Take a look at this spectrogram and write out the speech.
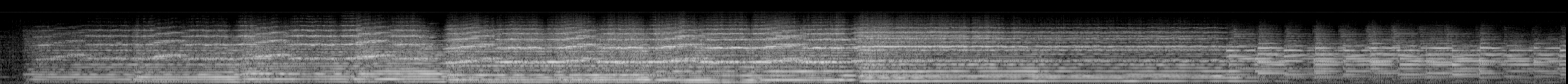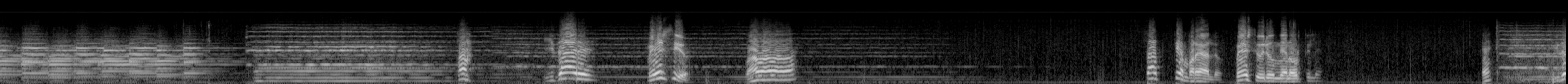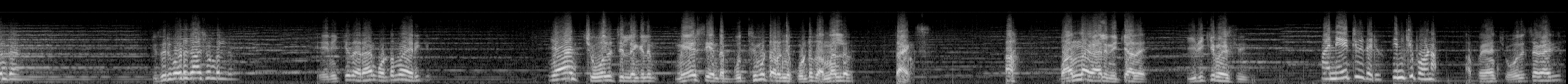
പറയാലോ വരും വരുമെന്ന് ഞാൻ ഓർത്തില്ല. ഇതെന്താ? ഇതൊരുപാട് കാശുണ്ടല്ലോ. എനിക്ക് തരാൻ കൊണ്ടുവന്നതായിരിക്കും. ഞാൻ ചോദിച്ചില്ലെങ്കിലും മേഴ്സി എന്റെ ബുദ്ധിമുട്ടറിഞ്ഞ് കൊണ്ടു തന്നല്ലോ. താങ്ക്സ് ആ വന്ന കാലം നിൽക്കാതെ ഇരിക്കും മേഴ്സി. നേറ്റീവ് തരൂ. എനിക്ക് പോണം. അപ്പൊ ഞാൻ ചോദിച്ച കാര്യം?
